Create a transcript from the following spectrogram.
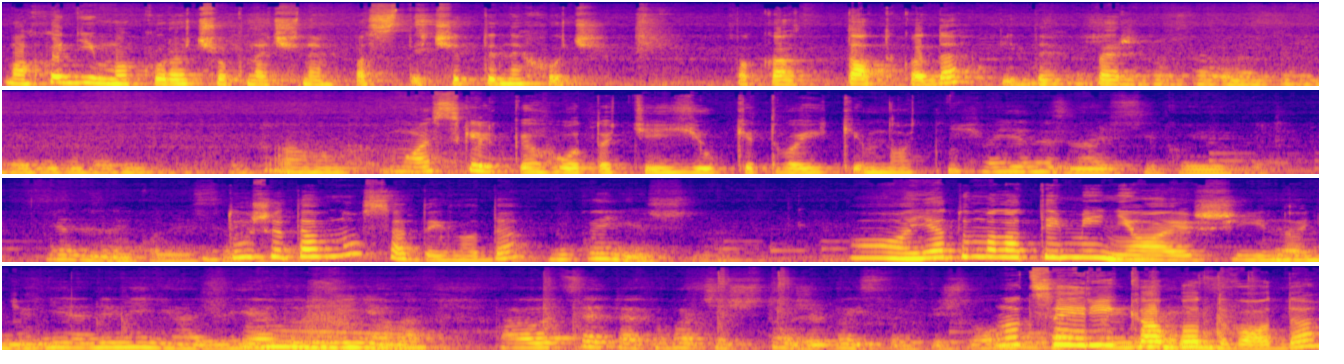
Ма, ходімо, курочок почнемо пасти, чи ти не хочеш? Поки татко да, піде. Ма, а скільки год оті юки твої кімнатні? А я не знаю, скільки їй год. Я не знаю, коли я садила. Дуже давно садила, да? Ну, звісно. А, я думала, ти міняєш іноді. Ні, не міняю, я тут не міняла. А оце так, бачиш, теж швидко пішло. Ну, Воно цей так рік або приймається. два, да?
